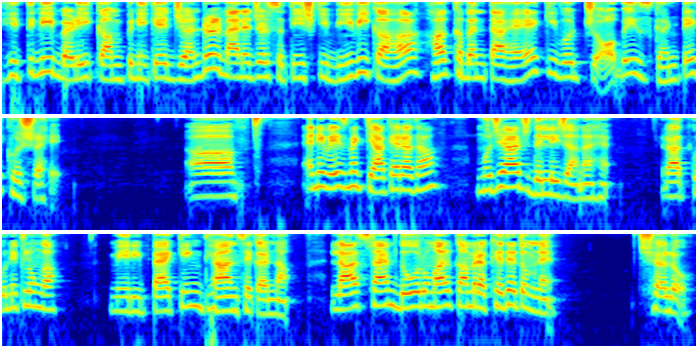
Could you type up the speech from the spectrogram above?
इतनी बड़ी कंपनी के जनरल मैनेजर सतीश की बीवी का हक बनता है कि वो चौबीस घंटे खुश रहे। एनीवेज मैं क्या कह रहा था? मुझे आज दिल्ली जाना है। रात को निकलूँगा। मेरी पैकिंग ध्यान से करना। लास्ट टाइम दो रुमाल कम रखे थे तुमने। चलो,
